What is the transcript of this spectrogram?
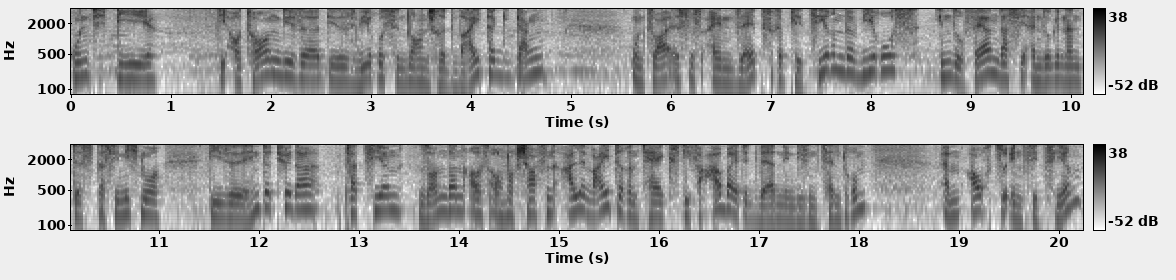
und die, die Autoren dieser, dieses Virus sind noch einen Schritt weiter gegangen und zwar ist es ein selbstreplizierender Virus, insofern, dass sie ein sogenanntes, dass sie nicht nur diese Hintertür da platzieren, sondern auch noch schaffen, alle weiteren Tags, die verarbeitet werden in diesem Zentrum, ähm, auch zu infizieren.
